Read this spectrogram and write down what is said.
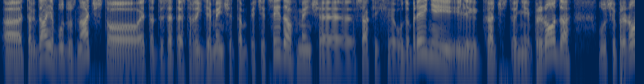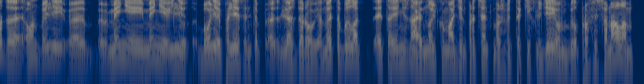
тогда я буду знать, что это из этой страны, где меньше там пестицидов, меньше всяких удобрений или качественнее природа, лучше природа, он были э, менее, менее или более полезен для, для здоровья. Но это было, это, я не знаю, 0,1% может быть таких людей, он был профессионалом,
